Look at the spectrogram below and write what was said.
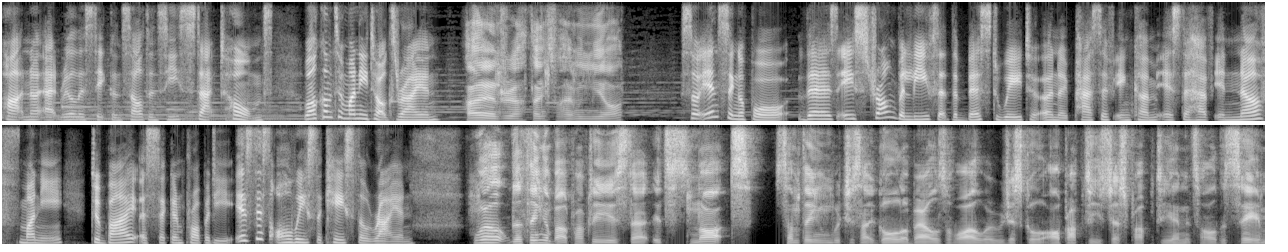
partner at real estate consultancy Stacked Homes. Welcome to Money Talks, Ryan. Hi, Andrea. Thanks for having me on. So, in Singapore, there's a strong belief that the best way to earn a passive income is to have enough money to buy a second property. Is this always the case, though, Ryan? Well, the thing about property is that it's not something which is like gold or barrels of oil where we just go all property is just property and it's all the same.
